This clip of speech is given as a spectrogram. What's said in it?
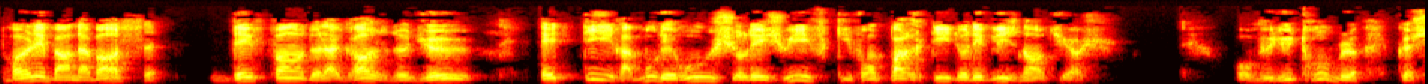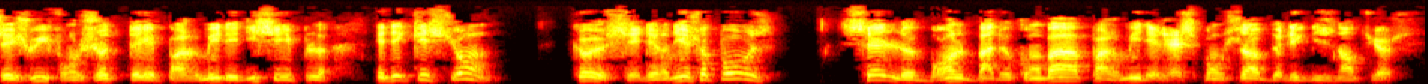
Paul et Barnabas défendent la grâce de Dieu et tire à boulet rouge sur les Juifs qui font partie de l'Église d'Antioche. Au vu du trouble que ces Juifs ont jeté parmi les disciples et des questions que ces derniers se posent, c'est le branle-bas de combat parmi les responsables de l'Église d'Antioche.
